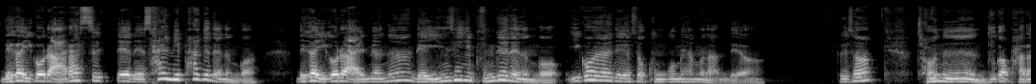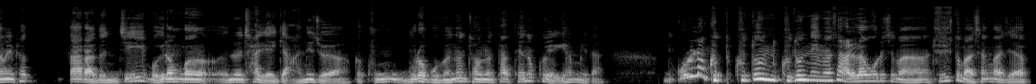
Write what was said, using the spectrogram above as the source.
내가 이거를 알았을 때 내 삶이 파괴되는 거, 내가 이거를 알면은 내 인생이 붕괴되는 거, 이거에 대해서 궁금해하면 안 돼요. 그래서 저는 누가 바람을 폈다라든지 뭐 이런 거는 잘 얘기 안 해줘요. 그러니까 궁- 물어보면은 저는 다 대놓고 얘기합니다. 꼴랑 그, 그 돈, 그 돈 내면서 알라고 그러지 마. 주식도 마찬가지야.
